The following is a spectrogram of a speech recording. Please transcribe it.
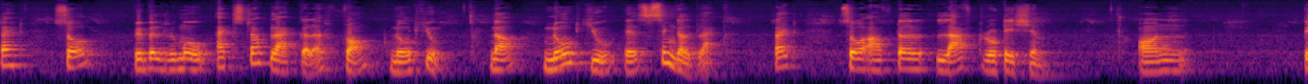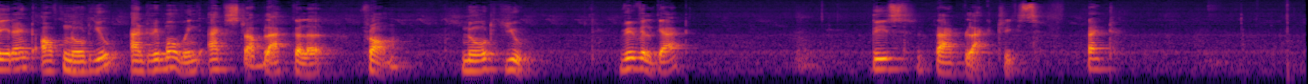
right so we will remove extra black color from node U now node U is single black right so after left rotation on parent of node U and removing extra black color from node U. We will get these red black trees right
